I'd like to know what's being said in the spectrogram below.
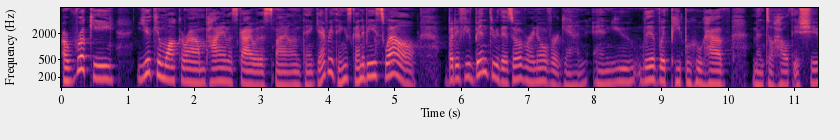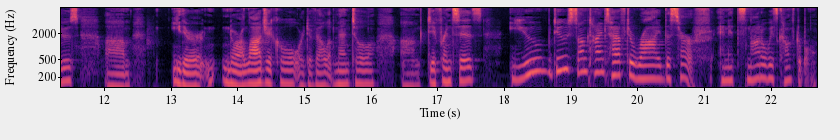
a rookie, you can walk around pie in the sky with a smile and think everything's going to be swell. But if you've been through this over and over again and you live with people who have mental health issues, um, either neurological or developmental um, differences, you do sometimes have to ride the surf, and it's not always comfortable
